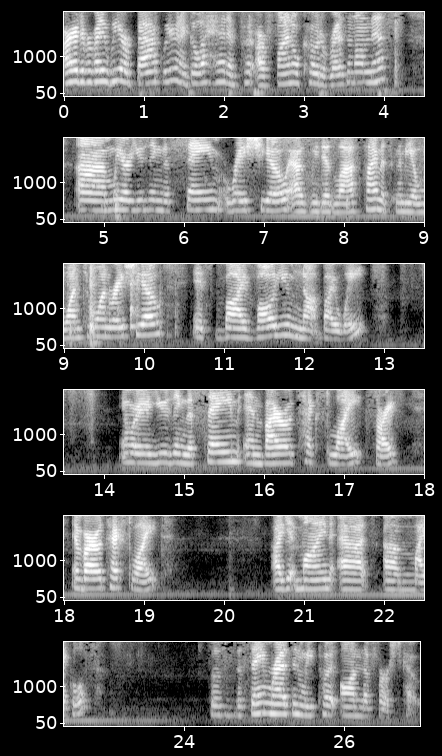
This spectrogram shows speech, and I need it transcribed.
All right, everybody, we are back. We're going to go ahead and put our final coat of resin on this. Um, we are using the same ratio as we did last time. It's going to be a one-to-one -one ratio. It's by volume, not by weight. And we're using the same Envirotex Light, sorry, Envirotex Light. I get mine at um, Michael's. So this is the same resin we put on the first coat.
